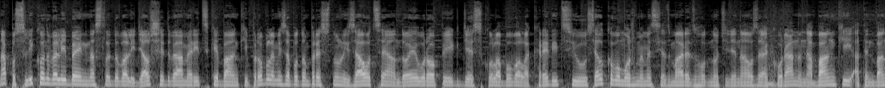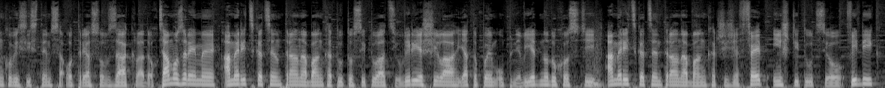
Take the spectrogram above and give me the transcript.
Na po Silicon Valley Bank nasledovali ďalšie dve americké banky, problémy sa potom presunuli za oceán do Európy, kde skolabovala krediciu. Celkovo môžeme mesiac marec hodnotiť naozaj ako ran na banky a ten bankový systém sa otriasol v základoch. Samozrejme, americká centrálna banka túto situáciu vyriešila, ja to poviem úplne v jednoduchosti. Americká centrálna banka, čiže Fed, inštitúciou FIDIC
